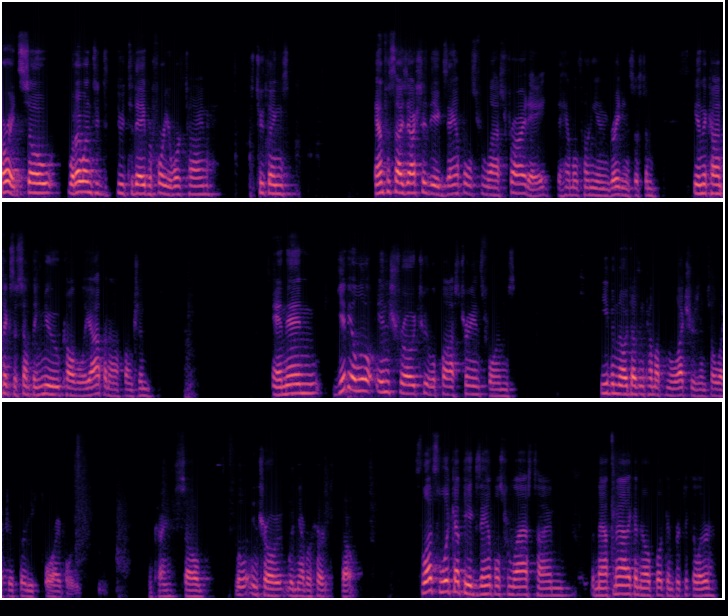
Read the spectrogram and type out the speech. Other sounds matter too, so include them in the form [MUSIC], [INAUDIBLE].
All right, so what I wanted to do today before your work time is two things. Emphasize actually the examples from last Friday, the Hamiltonian gradient system, in the context of something new called the Lyapunov function. And then give you a little intro to Laplace transforms, even though it doesn't come up in the lectures until lecture 34, I believe. Okay, so a little intro would never hurt though. So let's look at the examples from last time, the Mathematica notebook in particular.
